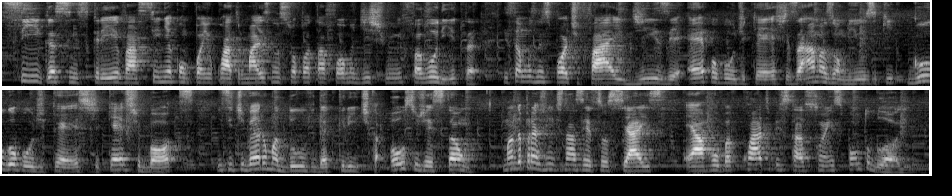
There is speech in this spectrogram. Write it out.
Siga, se inscreva, assine e acompanhe o 4 Mais na sua plataforma de streaming favorita. Estamos no Spotify, Deezer, Apple Podcasts, Amazon Music, Google Podcast, Castbox. E se tiver uma dúvida, crítica ou sugestão, manda pra gente nas redes sociais, é arroba 4estações.blog.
